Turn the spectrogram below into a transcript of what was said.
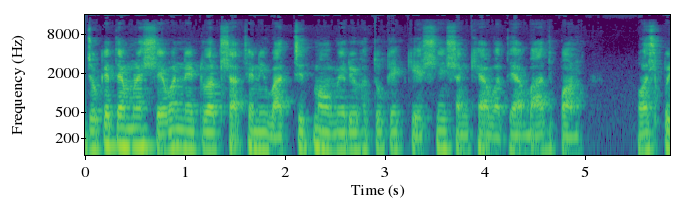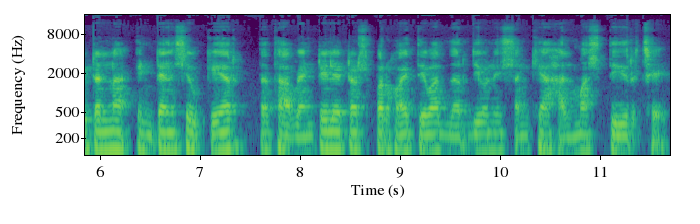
જોકે તેમણે સેવન નેટવર્ક સાથેની વાતચીતમાં ઉમેર્યું હતું કે કેસની સંખ્યા વધ્યા બાદ પણ હોસ્પિટલના ઇન્ટેન્સિવ કેર તથા વેન્ટિલેટર્સ પર હોય તેવા દર્દીઓની સંખ્યા હાલમાં સ્થિર છે.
